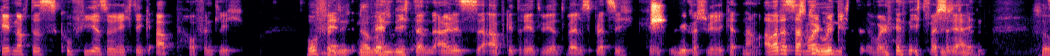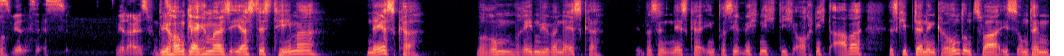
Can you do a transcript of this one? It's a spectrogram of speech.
geht noch das Q4 so richtig ab, hoffentlich. Hoffentlich. Wenn, Na, wenn nicht dann alles abgedreht wird, weil es plötzlich Lieferschwierigkeiten haben. Aber das wollen wir, nicht, wollen wir nicht verschreien. so. Es, wird, es wird alles Wir funktionieren. haben gleich einmal als erstes Thema NASCAR. Warum reden wir über NASCAR? Weiß nicht, NASCAR interessiert mich nicht, dich auch nicht, aber es gibt einen Grund und zwar ist um den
